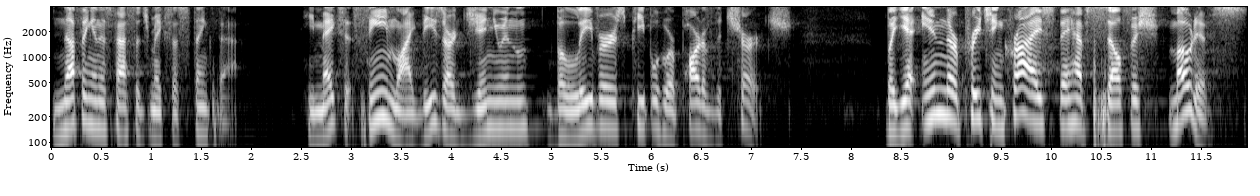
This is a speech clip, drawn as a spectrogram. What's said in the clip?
Nothing in this passage makes us think that. He makes it seem like these are genuine believers, people who are part of the church. But yet, in their preaching Christ, they have selfish motives.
